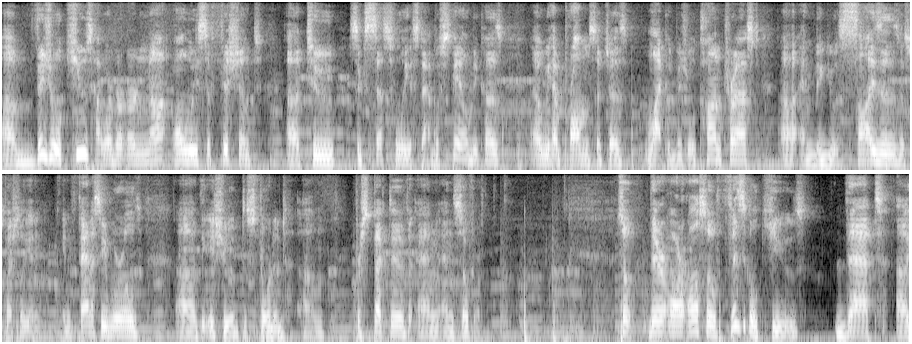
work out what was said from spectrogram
Uh, visual cues, however, are not always sufficient uh, to successfully establish scale because uh, we have problems such as lack of visual contrast, uh, ambiguous sizes, especially in, in fantasy worlds, uh, the issue of distorted um, perspective, and, and so forth. So there are also physical cues that uh,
